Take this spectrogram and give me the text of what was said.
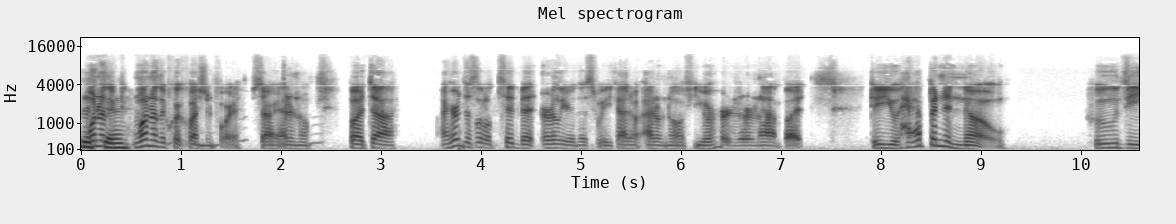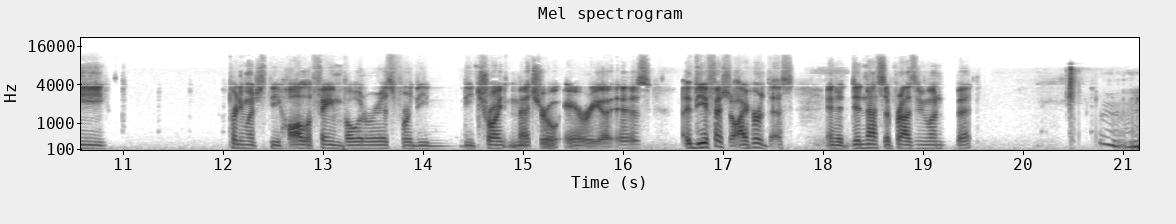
one other one other quick question for you. Sorry, I don't know, but uh, I heard this little tidbit earlier this week. I don't I don't know if you heard it or not, but do you happen to know who the pretty much the Hall of Fame voter is for the Detroit metro area is? The official. I heard this, and it did not surprise me one bit. Hmm.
